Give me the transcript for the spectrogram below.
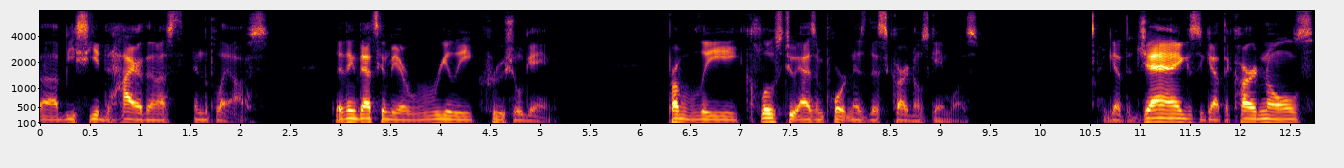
uh, be seated higher than us in the playoffs. I think that's going to be a really crucial game. Probably close to as important as this Cardinals game was. You got the Jags, you got the Cardinals.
